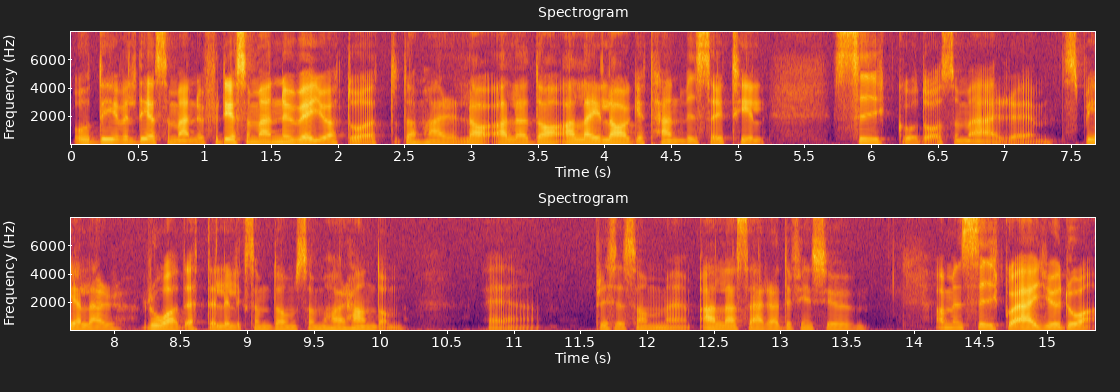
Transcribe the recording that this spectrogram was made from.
Och det är väl det som är nu, för det som är nu är ju att, då, att de här, alla, alla i laget hänvisar ju till SIKO då, som är eh, spelarrådet, eller liksom de som har hand om, eh, precis som eh, alla så här, det finns ju Ja, men SIKO är ju då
